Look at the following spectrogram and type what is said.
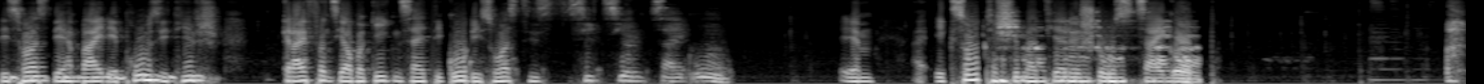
Das heißt, die haben beide positiv, greifen sie aber gegenseitig an. Das heißt, die sie ziehen Zeug an. Ähm, exotische Materie stoßt Zeug ab.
